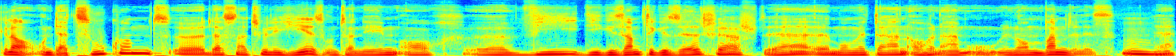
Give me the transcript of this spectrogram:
Genau, und dazu kommt, äh, dass natürlich jedes Unternehmen auch äh, wie die gesamte Gesellschaft ja, äh, momentan auch in einem enormen Wandel ist. Mhm. Ja,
